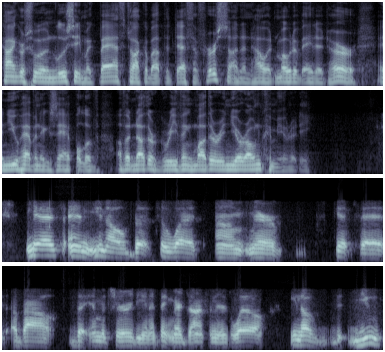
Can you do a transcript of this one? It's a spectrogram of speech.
Congresswoman Lucy McBath talk about the death of her son and how it motivated her. And you have an example of, of another grieving mother in your own community. Yes, and you know, the to what um, Mayor Skip said about the immaturity, and I think Mayor Johnson as well. You know, youth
